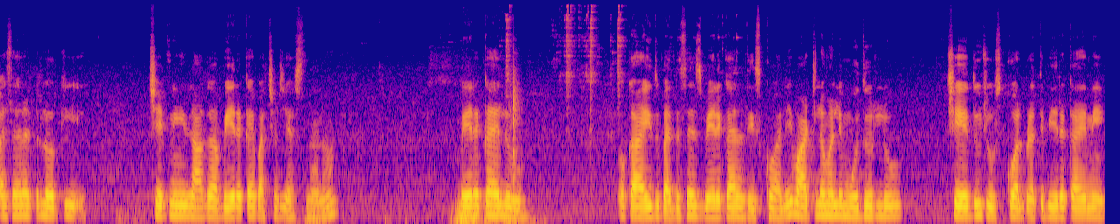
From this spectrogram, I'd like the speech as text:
పెసరట్టులోకి చట్నీ లాగా బీరకాయ పచ్చడి చేస్తున్నాను. బీరకాయలు ఒక ఐదు పెద్ద సైజు బీరకాయలు తీసుకోవాలి. వాటిలో మళ్ళీ ముదుర్లు చేదు చూసుకోవాలి ప్రతి బీరకాయని.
